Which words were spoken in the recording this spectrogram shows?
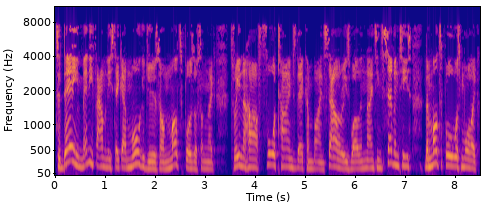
Today, many families take out mortgages on multiples of something like three and a half, four times their combined salaries, while in 1970s, the multiple was more like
